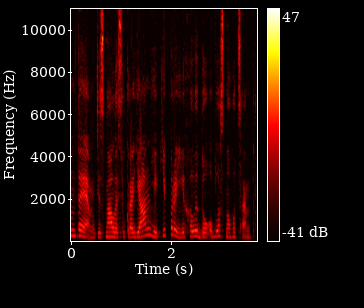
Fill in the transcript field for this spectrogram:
МТМ дізнались у краян, які переїхали до обласного центру.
